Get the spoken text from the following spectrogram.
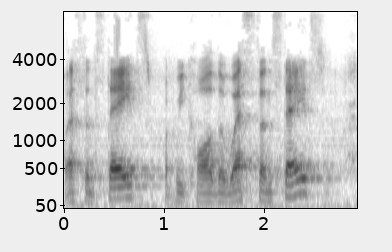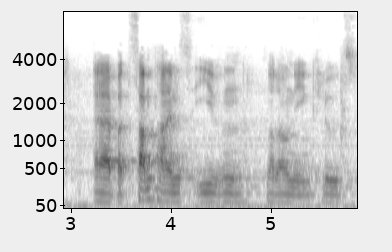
Western states, what we call the Western states, uh, but sometimes even not only includes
